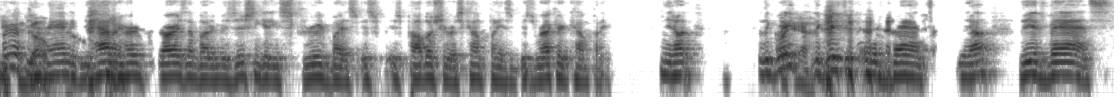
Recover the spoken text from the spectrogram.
put you up your hand if you haven't heard stories about a musician getting screwed by his, his, his publisher, his company, his, his, record company. You know, the oh, great, oh, yeah. the great thing advance, you know, the advance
